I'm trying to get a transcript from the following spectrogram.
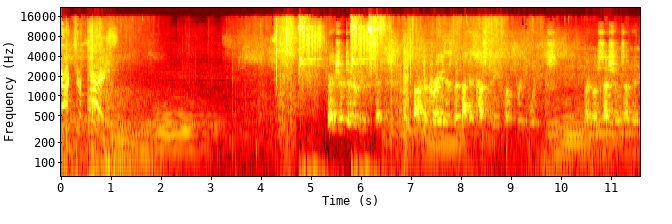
Gonna bleed out your face! Patient interview states Dr. Crane has been back in custody for three weeks, but your sessions have been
